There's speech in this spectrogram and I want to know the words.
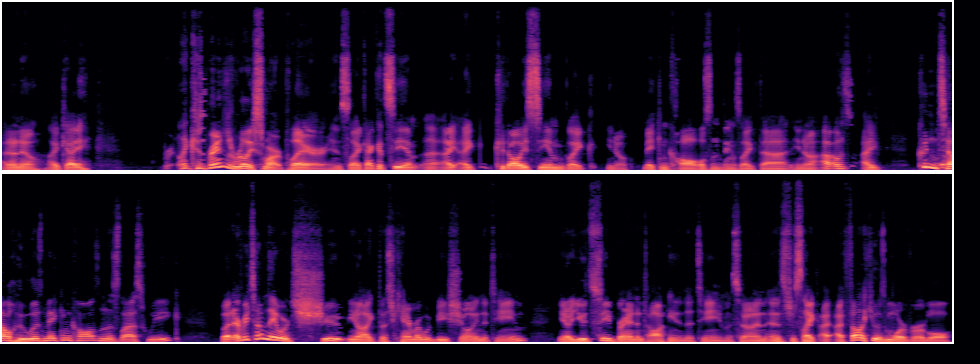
I don't know, like I, like because Brandon's a really smart player, and it's like I could see him. Uh, I I could always see him like you know making calls and things like that. You know, I was I couldn't tell who was making calls in this last week, but every time they would shoot, you know, like the camera would be showing the team. You know, you'd see Brandon talking to the team. So, and, and it's just like I, I felt like he was more verbal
